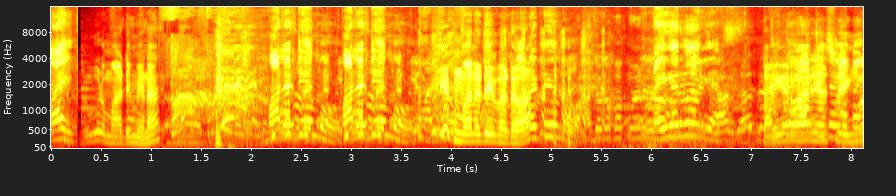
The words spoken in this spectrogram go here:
హాయ్ నువ్వు కూడా మా టీమేనా మన టీము మన టీము మన team team tiger warriors tiger వారియర్స్లో ఇంకో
